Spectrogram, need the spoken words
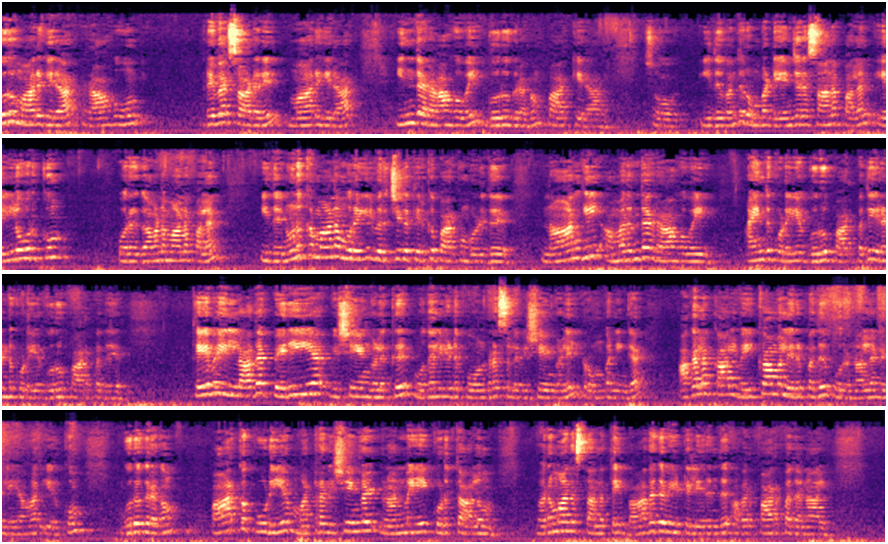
குரு மாறுகிறார் ராகுவும் ரிவர்ஸ் ஆர்டரில் மாறுகிறார். இந்த ராகுவை குரு கிரகம் பார்க்கிறார். சோ இது வந்து ரொம்ப டேஞ்சரஸான பலன். எல்லோருக்கும் ஒரு கவனமான பலன். இது நுணுக்கமான முறையில் விருச்சிகத்திற்கு பார்க்கும் பொழுது நான்கில் அமர்ந்த ராகுவை ஐந்து குடைய குரு பார்ப்பது இரண்டு குடைய குரு பார்ப்பது. தேவையில்லாத பெரிய விஷயங்களுக்கு முதலீடு போன்ற சில விஷயங்களில் ரொம்ப நீங்க அகலக்கால் வைக்காமல் இருப்பது ஒரு நல்ல நிலையாக இருக்கும். குரு கிரகம் பார்க்கக்கூடிய மற்ற விஷயங்கள் நன்மையை கொடுத்தாலும் வருமான ஸ்தானத்தை பாதக வீட்டில் இருந்து அவர் பார்ப்பதனால்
